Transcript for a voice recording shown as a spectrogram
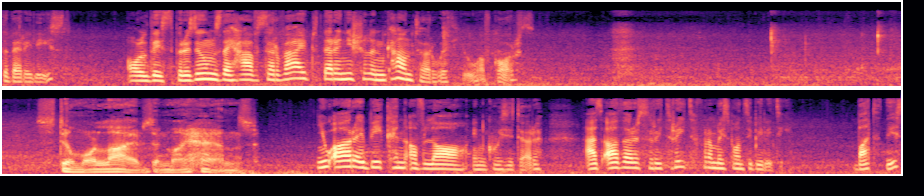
the very least. All this presumes they have survived their initial encounter with you, of course. Still more lives in my hands. You are a beacon of law, Inquisitor, as others retreat from responsibility. But this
